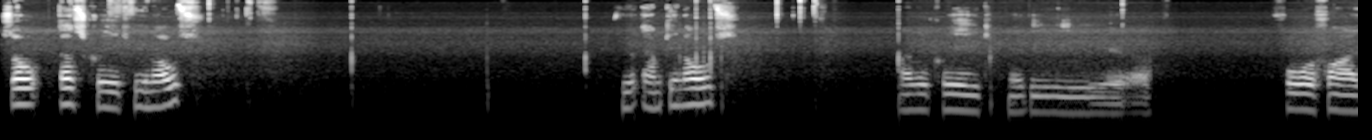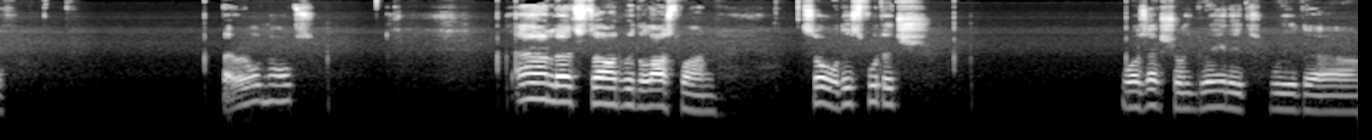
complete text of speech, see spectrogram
So let's create few nodes, few empty nodes I will create maybe uh, four or five parallel nodes. And let's start with the last one. So this footage was actually graded with uh,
